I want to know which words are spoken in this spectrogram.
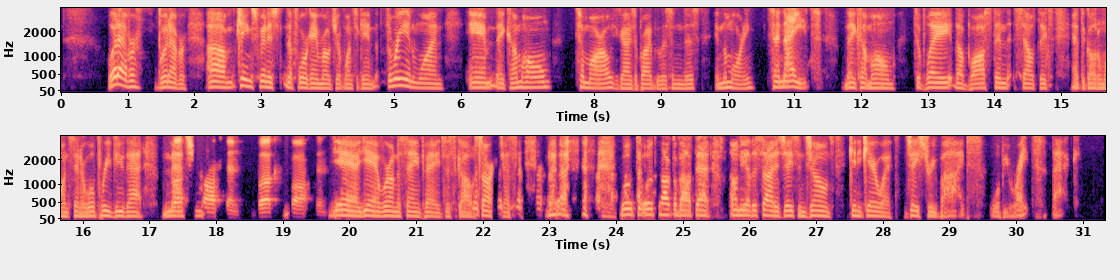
whatever, whatever. Um Kings finished the four game road trip once again, three and one, and they come home tomorrow. You guys are probably listening to this in the morning. Tonight, they come home to play the Boston Celtics at the Golden One Center. We'll preview that match. Boston. Buck Boston. Yeah, yeah, we're on the same page. Let's go. Sorry, Jesse, but uh, we'll we'll talk about that on the other side. Is Jason Jones, Kenny Caraway, J Street Vibes. We'll be right back.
